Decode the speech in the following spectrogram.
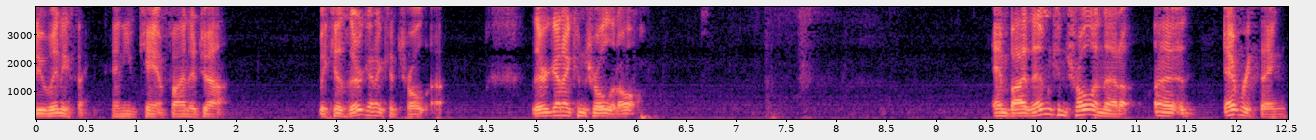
do anything. And you can't find a job because they're going to control that. They're going to control it all. And by them controlling that uh, everything,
